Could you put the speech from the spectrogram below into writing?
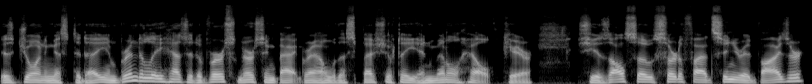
is joining us today, and Brenda Lee has a diverse nursing background with a specialty in mental health care. She is also certified senior advisor,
